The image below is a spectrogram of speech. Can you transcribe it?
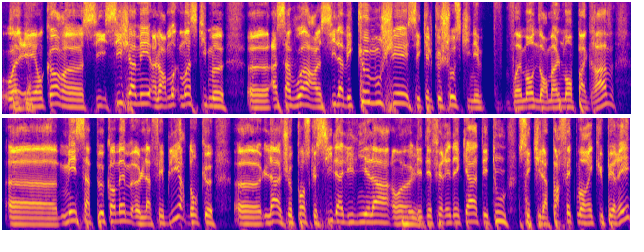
Ouais, et encore, euh, si, si jamais, alors moi, moi, ce qui me, euh, à savoir, euh, s'il avait que mouché, c'est quelque chose qui n'est vraiment normalement pas grave, euh, mais ça peut quand même euh, l'affaiblir. Donc euh, là, je pense que s'il a aligné là euh, Oui. les déférés des quatre et tout, c'est qu'il a parfaitement récupéré.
